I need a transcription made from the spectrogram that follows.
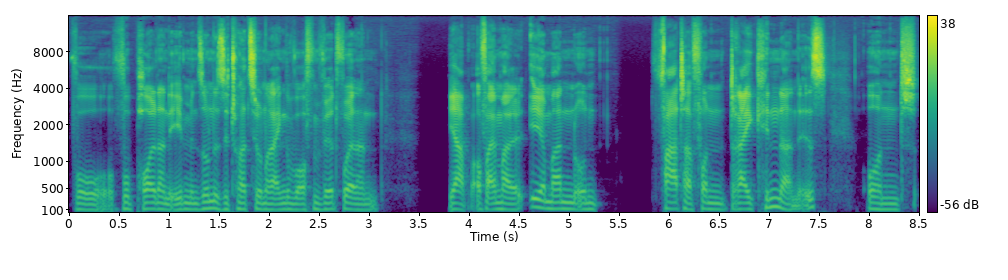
wo, wo Paul dann eben in so eine Situation reingeworfen wird, wo er dann ja auf einmal Ehemann und Vater von drei Kindern ist und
